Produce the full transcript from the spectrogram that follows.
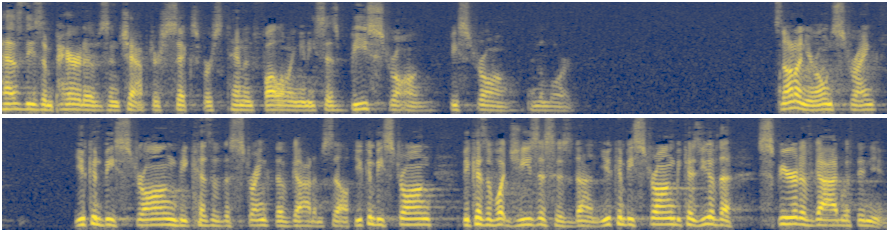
has these imperatives in chapter 6, verse 10 and following, and he says, Be strong, be strong in the Lord. It's not on your own strength. You can be strong because of the strength of God Himself. You can be strong because of what Jesus has done. You can be strong because you have the Spirit of God within you.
